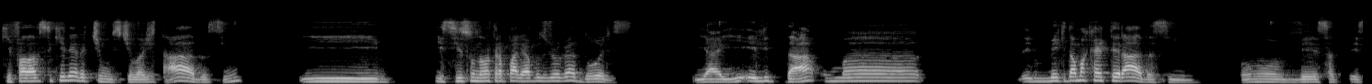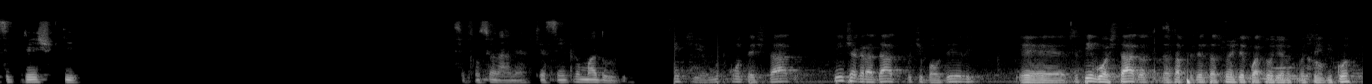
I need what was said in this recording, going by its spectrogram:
que falava-se que ele era, tinha um estilo agitado, assim, e, e se isso não atrapalhava os jogadores. E aí ele dá uma... Ele meio que dá uma carteirada, assim. Vamos ver essa, esse trecho aqui. Se funcionar, né? Que é sempre uma dúvida. É muito contestado. Tem te agradado o futebol dele? É, você tem gostado das apresentações do equatoriano que você indicou?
